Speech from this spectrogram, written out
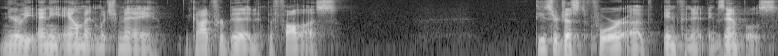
nearly any ailment which may, God forbid, befall us. These are just four of infinite examples.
